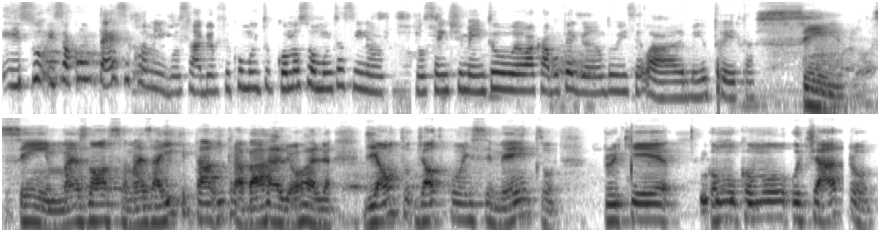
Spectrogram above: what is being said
isso, isso acontece comigo, sabe? Eu fico muito, como eu sou muito assim no, no sentimento, eu acabo pegando e sei lá, é meio treta. Sim, sim, mas nossa, mas aí que tá um trabalho, olha, de, auto, de autoconhecimento, porque como, como o teatro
